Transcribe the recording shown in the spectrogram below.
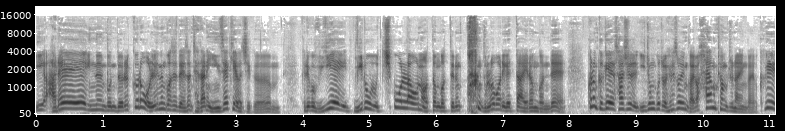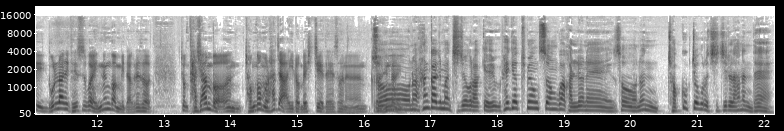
이 아래에 있는 분들을 끌어올리는 것에 대해서는 대단히 인색해요, 지금. 그리고 위에, 위로 치고 올라오는 어떤 것들은 콱 눌러버리겠다 이런 건데, 그럼 그게 사실 이중구조 해소인가요? 하향평준화인가요? 그게 논란이 될 수가 있는 겁니다. 그래서 좀 다시 한번 점검을 하자, 이런 메시지에 대해서는. 저는 생각입니다. 한 가지만 지적을 할게요. 회계 투명성과 관련해서는 적극적으로 지지를 하는데,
